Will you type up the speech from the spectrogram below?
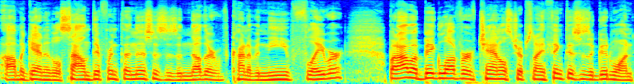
Um, again, it'll sound different than this. This is another kind of a Neve flavor, but I'm a big lover of channel strips, and I think this is a good one.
